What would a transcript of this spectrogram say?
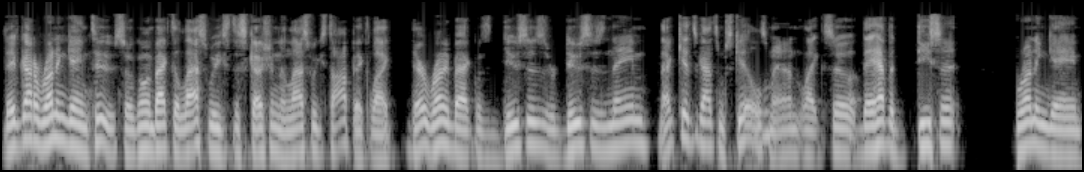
they've got a running game too. So going back to last week's discussion and last week's topic, like their running back was Deuces or Deuce's name. That kid's got some skills, man. Like so they have a decent running game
